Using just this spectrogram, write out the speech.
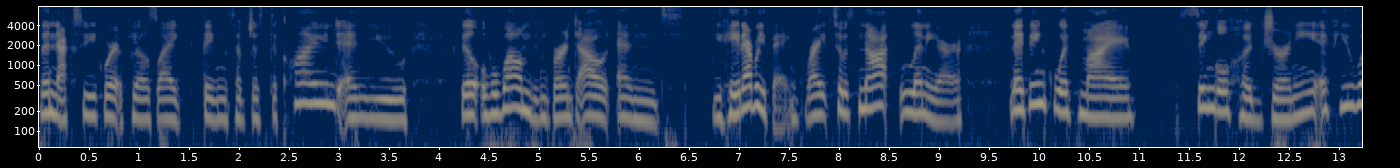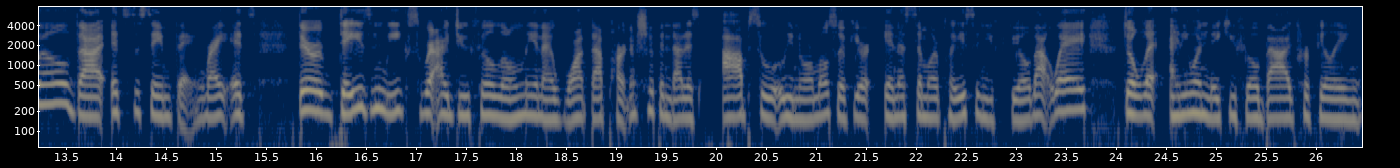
the next week where it feels like things have just declined and you feel overwhelmed and burnt out and you hate everything, right? So it's not linear. And I think with my singlehood journey, if you will, that it's the same thing, right? It's there are days and weeks where I do feel lonely and I want that partnership, and that is absolutely normal. So if you're in a similar place and you feel that way, don't let anyone make you feel bad for feeling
